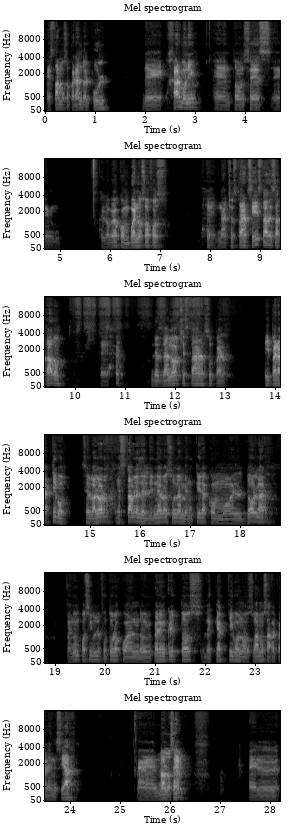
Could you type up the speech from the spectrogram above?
estamos operando el pool de Harmony. Entonces, em, lo veo con buenos ojos. Eh, Nacho está, sí, está desatado. Eh, desde anoche está súper hiperactivo. Si el valor estable del dinero es una mentira como el dólar, en un posible futuro cuando imperen criptos, ¿de qué activo nos vamos a referenciar? Eh, no lo sé. El,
